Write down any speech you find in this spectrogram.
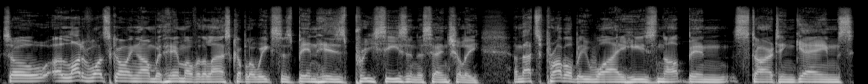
So a lot of what's going on with him over the last couple of weeks has been his preseason, essentially. And that's probably why he's not been starting games.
